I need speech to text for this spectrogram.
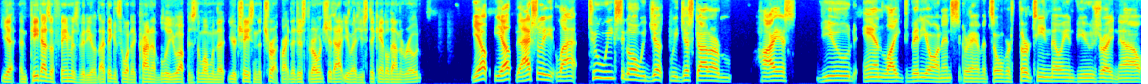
Yeah, and Pete has a famous video. I think it's the one that kind of blew you up. Is the one when that you're chasing the truck, right? They're just throwing shit at you as you stick handle down the road. Yep, yep. Actually, la- two weeks ago, we just we just got our highest viewed and liked video on Instagram. It's over 13 million views right now.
